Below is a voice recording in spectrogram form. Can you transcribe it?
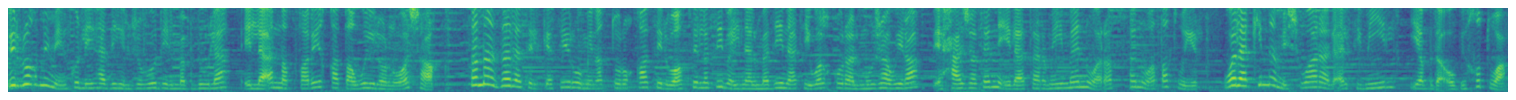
بالرغم من كل هذه الجهود المبذولة إلا أن الطريق طويل وشاق. فما زالت الكثير من الطرقات الواصلة بين المدينة والقرى المجاورة بحاجة إلى ترميم ورصف وتطوير ولكن مشوار الألف ميل يبدأ بخطوة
